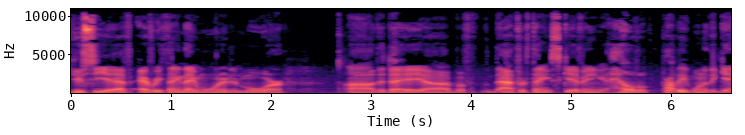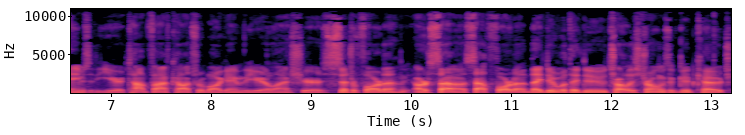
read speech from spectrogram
UCF everything they wanted and more. Uh, the day uh, after Thanksgiving, hell of a, probably one of the games of the year, top five college football game of the year last year. Central Florida or Sou- South Florida, they do what they do. Charlie Strong's a good coach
